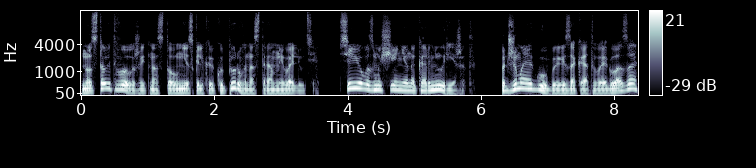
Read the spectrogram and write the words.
Но стоит выложить на стол несколько купюр в иностранной валюте, все ее возмущение на корню режет. Поджимая губы и закатывая глаза,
